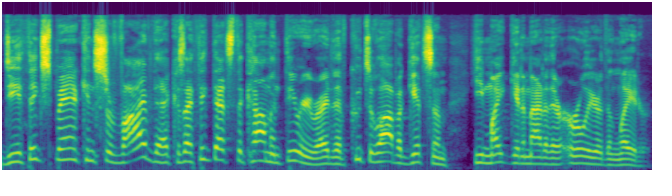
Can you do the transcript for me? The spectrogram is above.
Do you think Spann can survive that? Because I think that's the common theory, right? If Cutelaba gets him, he might get him out of there earlier than later.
